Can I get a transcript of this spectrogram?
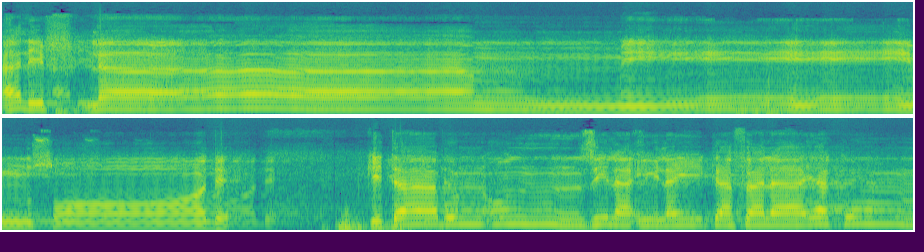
ألف لام ميم صاد. كتاب أنزل إليك فلا يكن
